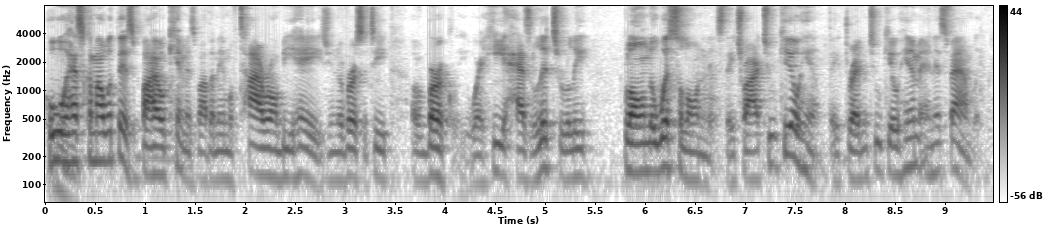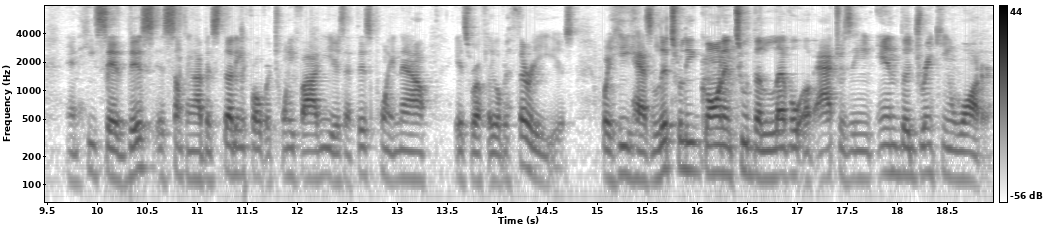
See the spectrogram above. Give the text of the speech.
Who hmm. has come out with this? Biochemist by the name of Tyrone B. Hayes, University of Berkeley, where he has literally blown the whistle on this. They tried to kill him. They threatened to kill him and his family. And he said, This is something I've been studying for over 25 years. At this point now, it's roughly over 30 years, where he has literally gone into the level of atrazine in the drinking water.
